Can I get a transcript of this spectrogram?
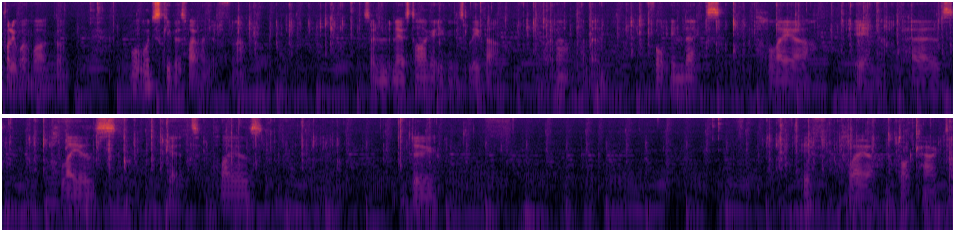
probably won't work. But we'll, we'll just keep it as 500 for now. So nearest target, you can just leave that like that, and then for index, player in pairs, players, get players, do. If player dot character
